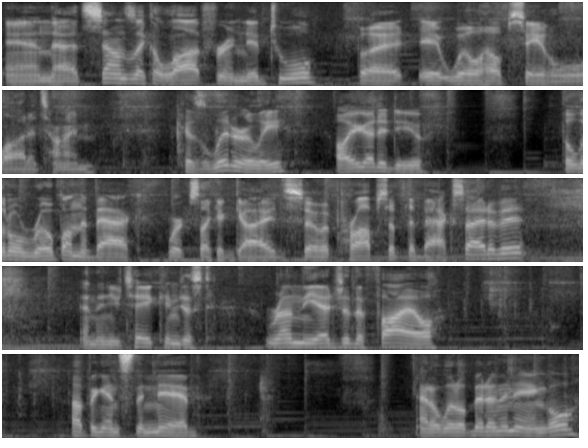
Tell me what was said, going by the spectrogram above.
And that sounds like a lot for a nib tool, but it will help save a lot of time. Because literally, all you gotta do, the little rope on the back works like a guide, so it props up the back side of it. And then you take and just run the edge of the file up against the nib at a little bit of an angle.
